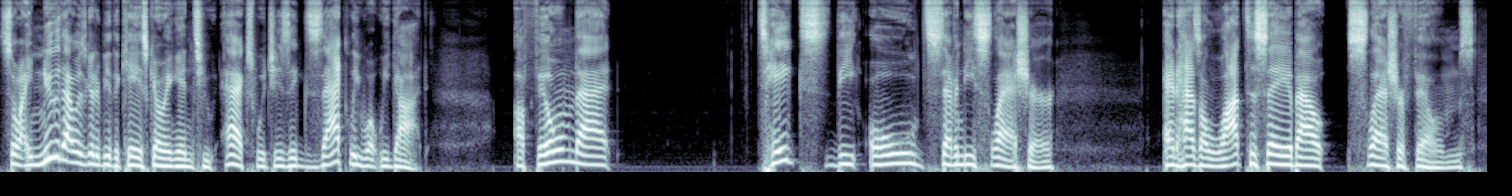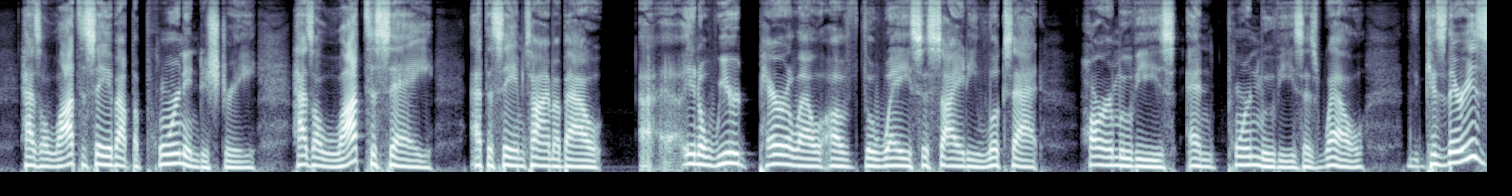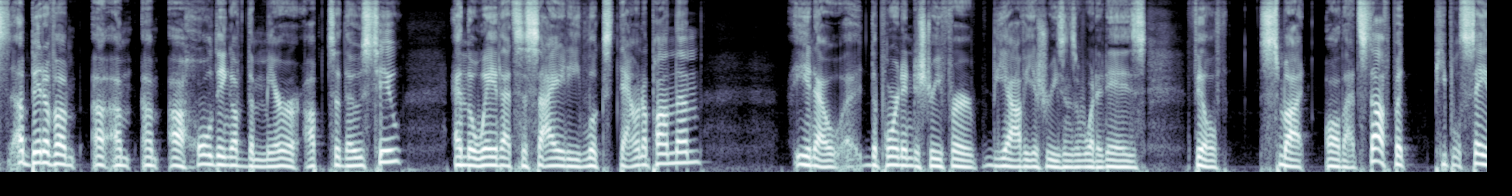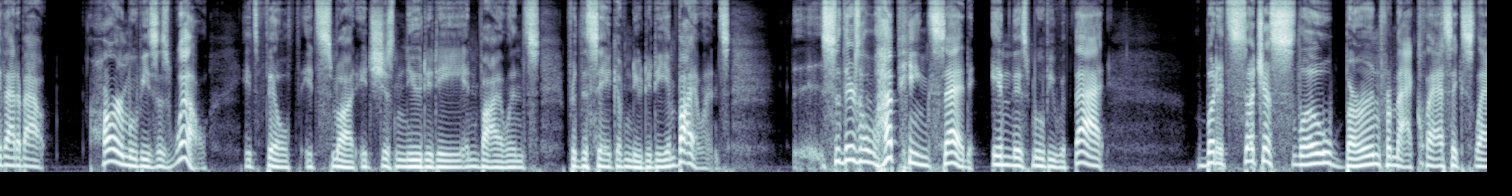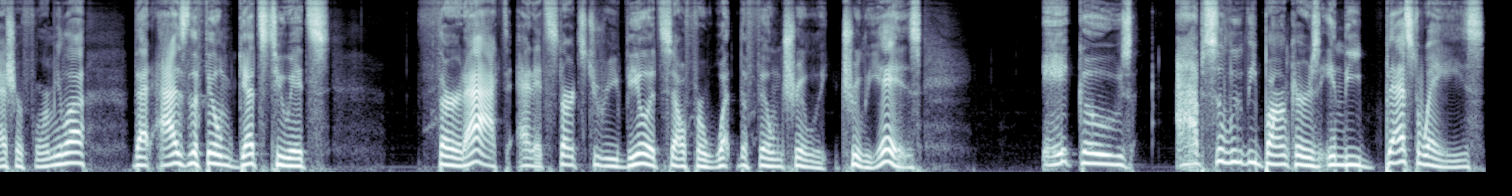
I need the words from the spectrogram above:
So i knew that was going to be the case going into x which is exactly what we got. A film that takes the old 70s slasher and has a lot to say about slasher films has a lot to say about the porn industry has a lot to say at the same time about uh, in a weird parallel of the way society looks at horror movies and porn movies as well because there is a bit of a, a, a, a holding of the mirror up to those two and the way that society looks down upon them. You know the porn industry for the obvious reasons of what it is filth smut all that stuff but people say that about horror movies as well it's filth, it's smut, it's just nudity and violence for the sake of nudity and violence. So there's a lot being said in this movie with that, but it's such a slow burn from that classic slasher formula that as the film gets to its third act and it starts to reveal itself for what the film truly truly is, it goes absolutely bonkers in the best ways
